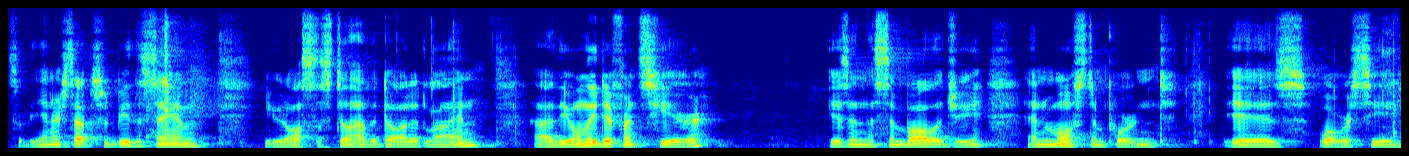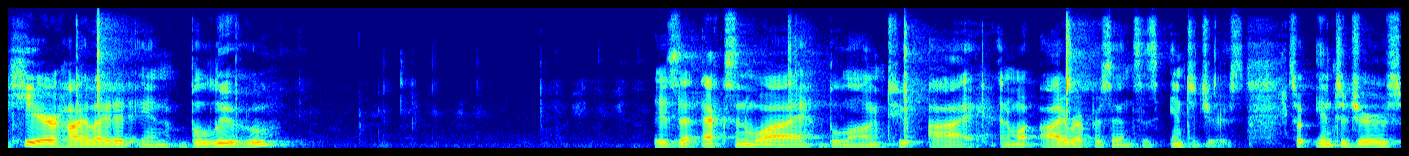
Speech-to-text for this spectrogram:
So the intercepts would be the same. You would also still have a dotted line. Uh, the only difference here is in the symbology, and most important is what we're seeing here highlighted in blue is that x and y belong to i, and what i represents is integers. So integers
